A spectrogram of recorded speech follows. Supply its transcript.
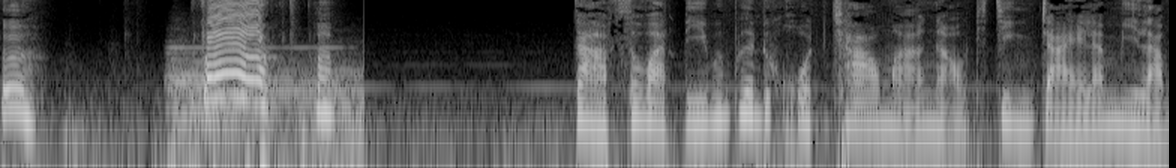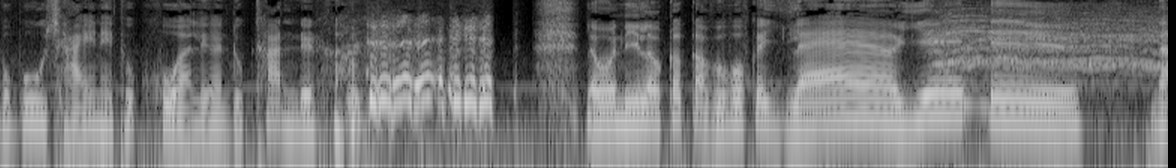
เออเออกราบสวัสดีเพื่อนๆทุกคนชาวหมาเหงาที่จริงใจและมีลาบูบูใช้ในทุกครัวเรือนทุกท่านด้วยครับ แล้ววันนี้เราก็กลับมาพบกันอีกแล้ว เย้ใน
